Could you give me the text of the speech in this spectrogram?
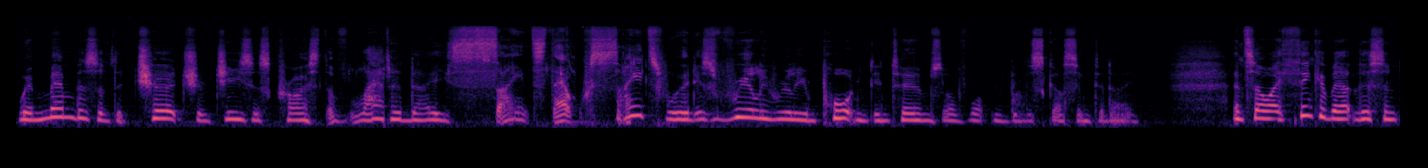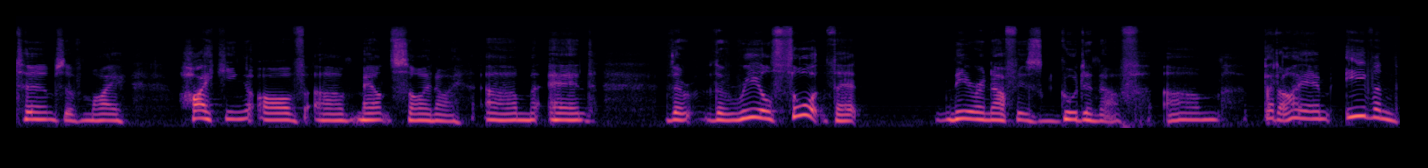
we're members of the Church of Jesus Christ of Latter day Saints. That saints word is really, really important in terms of what we've been discussing today. And so I think about this in terms of my hiking of uh, Mount Sinai um, and the, the real thought that near enough is good enough. Um, but I am even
